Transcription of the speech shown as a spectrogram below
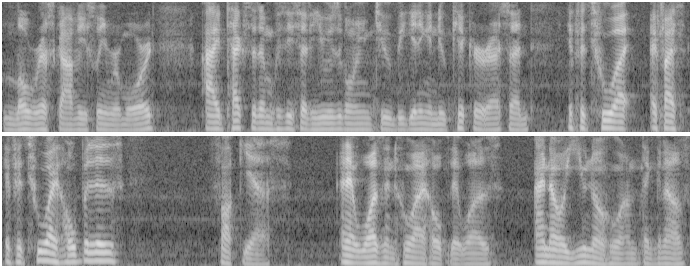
low risk obviously reward. I texted him because he said he was going to be getting a new kicker. I said, if it's who I if I if it's who I hope it is, fuck yes. And it wasn't who I hoped it was. I know you know who I'm thinking of.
